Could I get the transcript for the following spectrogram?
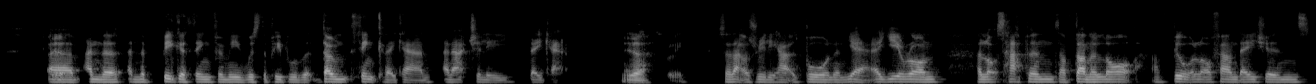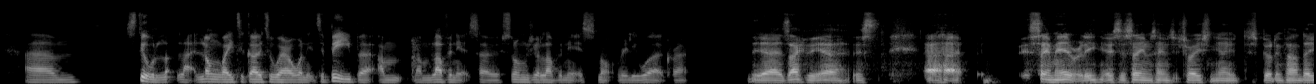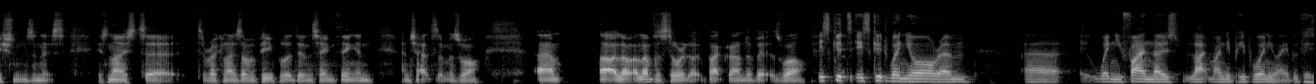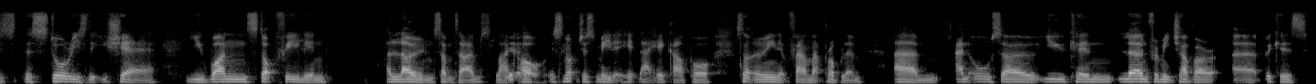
yeah. Um, and the and the bigger thing for me was the people that don't think they can and actually they can. Yeah. So that was really how it was born. And yeah, a year on, a lot's happened. I've done a lot. I've built a lot of foundations. Um, still like a long way to go to where I want it to be, but I'm I'm loving it. So as long as you're loving it, it's not really work, right? Yeah, exactly. Yeah, it's uh, same here really. It's the same same situation you know just building foundations and it's it's nice to to recognize other people that are doing the same thing and and chat to them as well. Um i love, I love the story like, background of it as well. It's good it's good when you're um uh, when you find those like-minded people anyway because the stories that you share you one stop feeling alone sometimes like yeah. oh it's not just me that hit that hiccup or it's not me that found that problem. Um, and also you can learn from each other uh, because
